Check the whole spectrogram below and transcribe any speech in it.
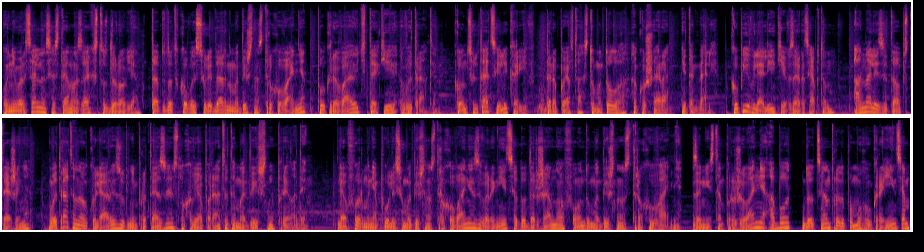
Універсальна система захисту здоров'я та додаткове солідарне медичне страхування покривають такі витрати: консультації лікарів, терапевта, стоматолога, акушера і так далі, купівля ліків за рецептом, аналізи та обстеження, витрати на окуляри, зубні протези, слухові апарати та медичні прилади. Для оформлення полісу медичного страхування зверніться до Державного фонду медичного страхування за місцем проживання або до центру допомоги українцям,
